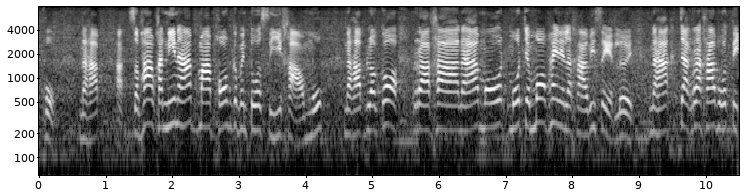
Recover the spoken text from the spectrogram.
2016 นะครับอะสภาพคันนี้นะครับมาพร้อมกับเป็นตัวสีขาวมุก นะครับ แล้วก็ราคานะฮะมดมดจะมอบให้ในราคาพิเศษเลยนะฮะจากราคาปกติ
